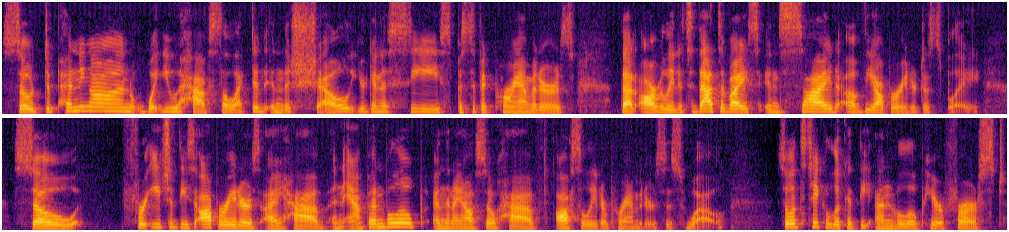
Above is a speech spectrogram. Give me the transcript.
So depending on what you have selected in the shell, you're going to see specific parameters that are related to that device inside of the operator display. So for each of these operators, I have an amp envelope, and then I also have oscillator parameters as well. So let's take a look at the envelope here first.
